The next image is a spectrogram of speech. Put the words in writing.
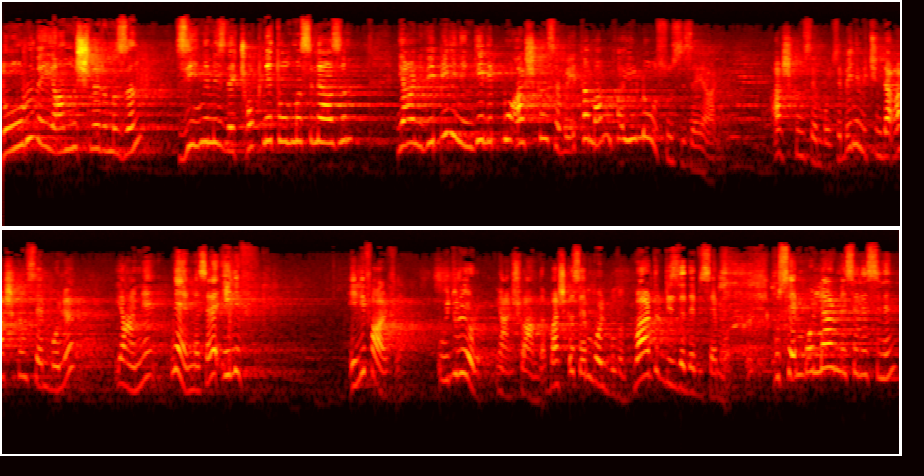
doğru ve yanlışlarımızın zihnimizde çok net olması lazım. Yani ve birinin gelip bu aşkın sembolü, tamam hayırlı olsun size yani. Aşkın sembolü. Benim için de aşkın sembolü yani ne mesela Elif. Elif harfi. Uyduruyorum yani şu anda. Başka sembol bulun. Vardır bizde de bir sembol. Bu semboller meselesinin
